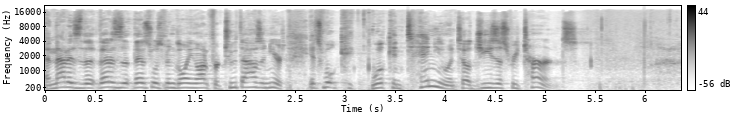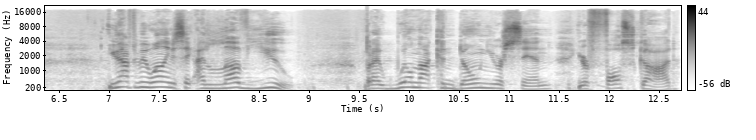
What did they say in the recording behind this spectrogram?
And that is, the, that is the, that's what's been going on for 2,000 years. It's what will continue until Jesus returns. You have to be willing to say, I love you, but I will not condone your sin, your false God,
